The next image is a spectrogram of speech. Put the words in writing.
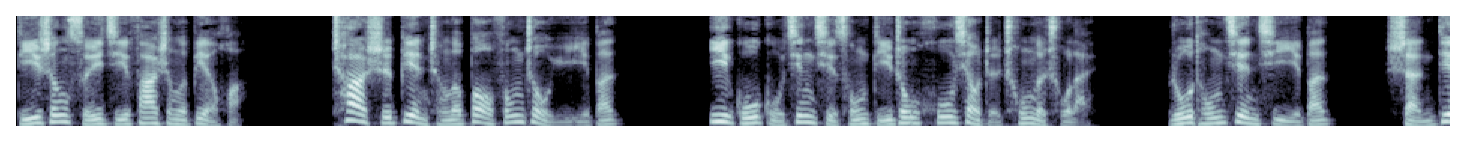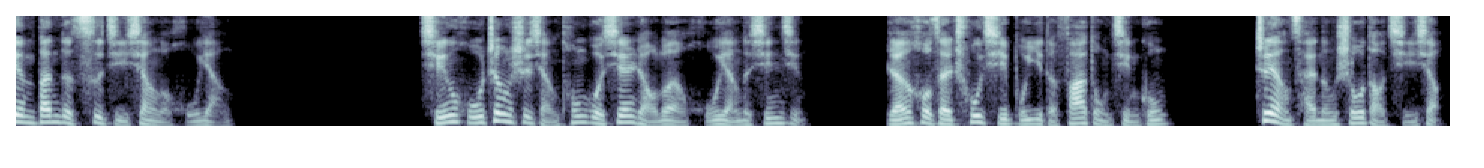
笛声随即发生了变化，霎时变成了暴风骤雨一般，一股股劲气从笛中呼啸着冲了出来，如同剑气一般，闪电般的刺激向了胡杨。秦胡正是想通过先扰乱胡杨的心境，然后再出其不意的发动进攻，这样才能收到奇效。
